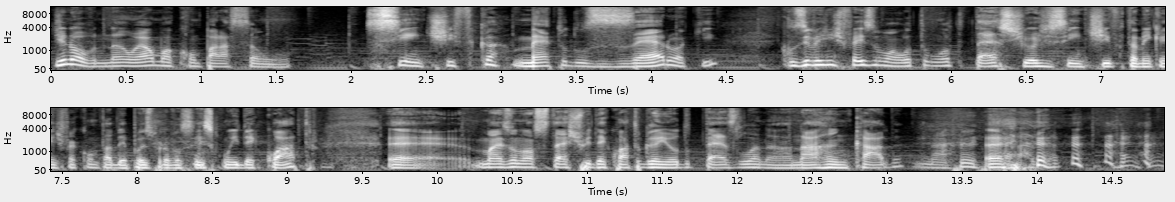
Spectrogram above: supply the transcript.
De novo, não é uma comparação científica, método zero aqui. Inclusive, a gente fez um outro, um outro teste hoje científico também, que a gente vai contar depois para vocês com o ID4. É, mas o nosso teste, o ID4 ganhou do Tesla na, na arrancada. Na arrancada. É.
